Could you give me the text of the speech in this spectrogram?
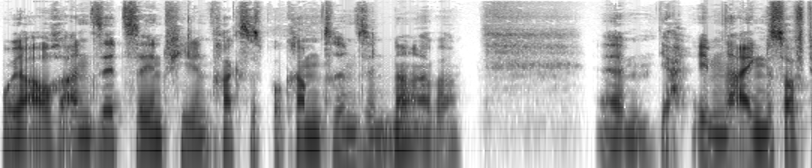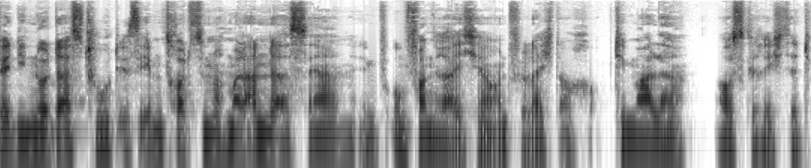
wo ja auch Ansätze in vielen Praxisprogrammen drin sind, ne? Aber ähm, ja, eben eine eigene Software, die nur das tut, ist eben trotzdem nochmal anders, ja, umfangreicher und vielleicht auch optimaler ausgerichtet.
